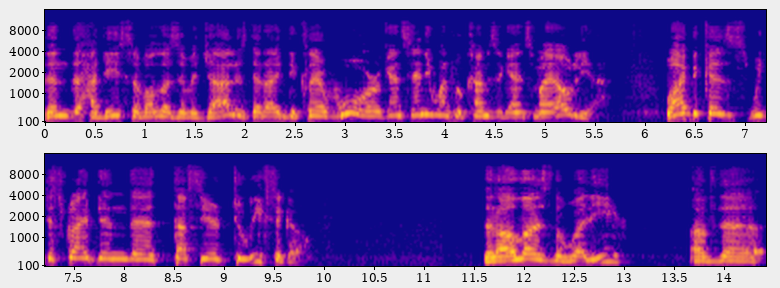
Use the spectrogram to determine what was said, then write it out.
then the hadith of Allah is that I declare war against anyone who comes against my awliya. Why? Because we described in the tafsir two weeks ago that Allah is the wali of the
